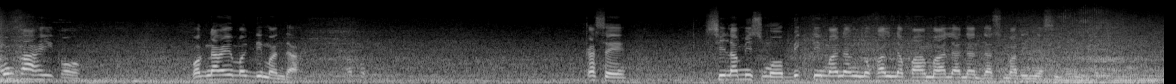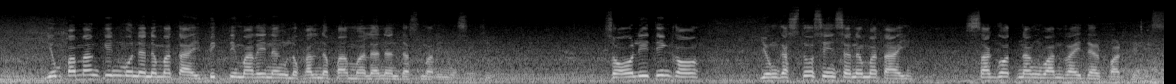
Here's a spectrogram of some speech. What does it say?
Mungkahi ko, wag na kayo magdemanda. Kasi sila mismo biktima ng lokal na pamahalaan ng Dasmariñas City. Yung pamangkin mo na namatay, biktima rin ng lokal na pamahalaan ng Dasmariñas City. So ulitin ko, yung gastusin sa namatay, sagot ng One Rider Party List.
